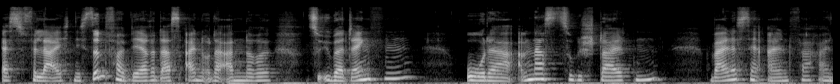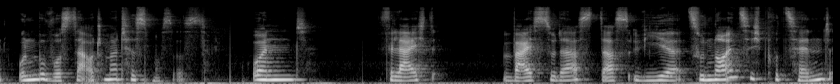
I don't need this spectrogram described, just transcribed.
es vielleicht nicht sinnvoll wäre, das ein oder andere zu überdenken oder anders zu gestalten, weil es ja einfach ein unbewusster Automatismus ist. Und vielleicht weißt du das, dass wir zu 90 Prozent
